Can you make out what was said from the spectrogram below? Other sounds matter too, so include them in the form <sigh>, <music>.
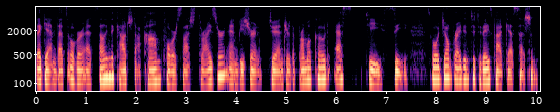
Again, that's over at sellingthecouch.com forward slash Thrizer and be sure to enter the promo code STC. So we'll jump right into today's podcast session.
